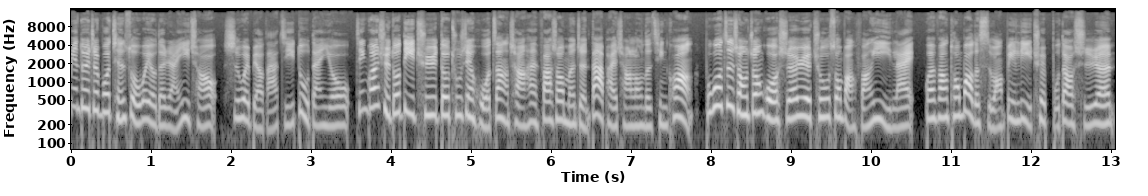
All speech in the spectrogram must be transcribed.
面对这波前所未有的染疫潮，世卫表达极度担忧。尽管许多地区都出现火葬场和发烧门诊大排长龙的情况，不过自从中国十二月初松绑防疫以来，官方通报的死亡病例却不到十人。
